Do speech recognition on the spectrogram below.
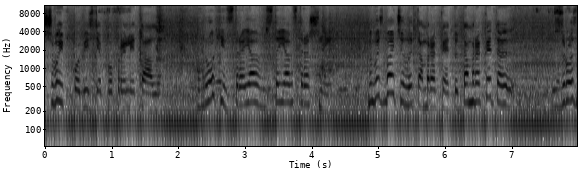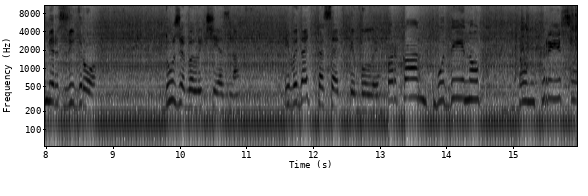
швидко везде поприлітало. Грохіт стояв, стояв страшний. Ну ви ж бачили там ракету. Там ракета з розмір з відро. Дуже величезна. І видать касетки були. Паркан, будинок, вон кришу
